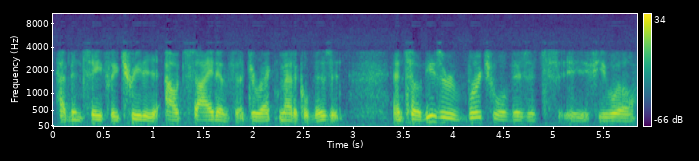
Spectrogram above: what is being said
have been safely treated outside of a direct medical visit. And so these are virtual visits, if you will.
